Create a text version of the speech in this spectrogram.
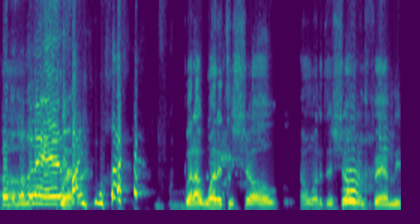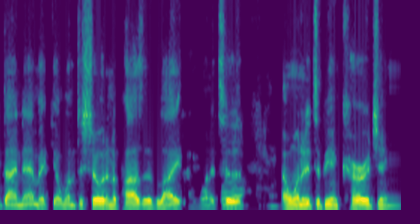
Uh, but- But I wanted to show, I wanted to show the family dynamic. I wanted to show it in a positive light. I wanted to, Mhm. I wanted it to be encouraging.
